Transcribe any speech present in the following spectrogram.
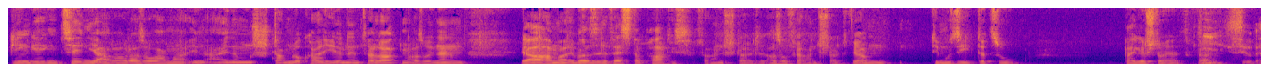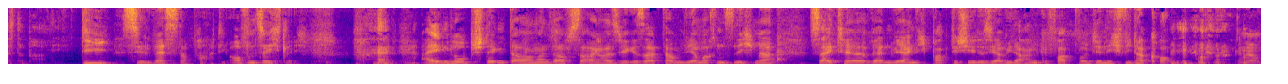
ging gegen zehn Jahre oder so, haben wir in einem Stammlokal hier in Interlaken, also in einem, ja, haben wir immer Silvesterpartys veranstaltet, also veranstaltet. Wir haben die Musik dazu beigesteuert. Ja? Die Silvesterparty. die Silvesterparty. Offensichtlich. Eigenlob stinkt, aber man darf sagen, was wir gesagt haben, wir machen es nicht mehr. Seither werden wir eigentlich praktisch jedes Jahr wieder angefragt, wollt ihr nicht wiederkommen? Genau.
